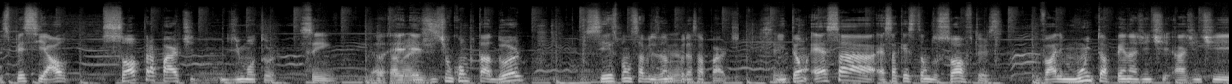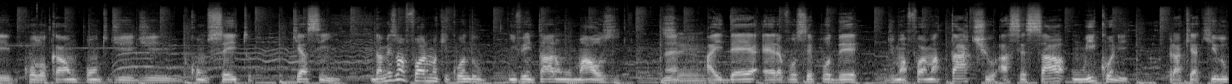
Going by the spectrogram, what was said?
especial só para parte de motor. Sim, Ela- exatamente. é- existe um computador se responsabilizando É. por essa parte. Sim. Então essa essa questão dos softwares vale muito a pena a gente a gente colocar um ponto de, de conceito que é assim, da mesma forma que quando inventaram o mouse, né? Sim. A ideia era você poder de uma forma tátil acessar um ícone para que aquilo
